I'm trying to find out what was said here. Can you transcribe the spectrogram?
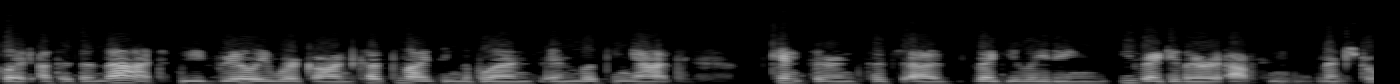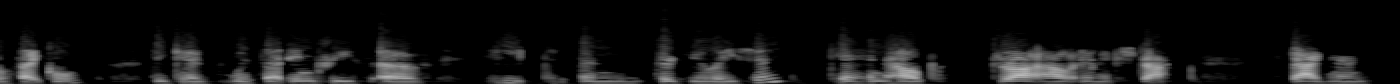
But other than that, we'd really work on customizing the blends and looking at concerns such as regulating irregular absent menstrual cycles because with that increase of heat and circulation, can help draw out and extract stagnant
